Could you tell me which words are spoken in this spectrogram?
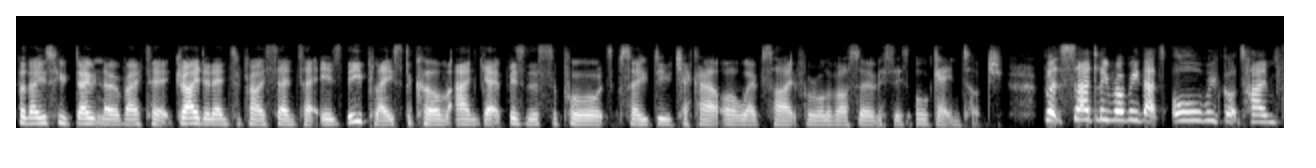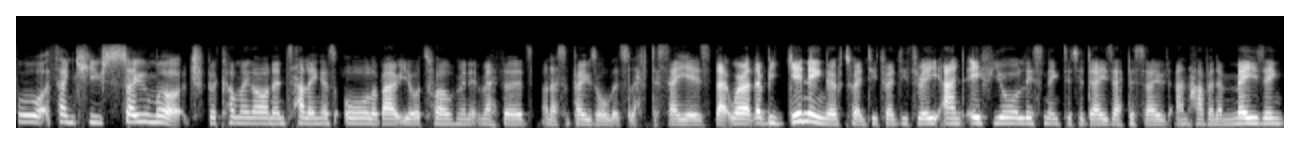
for those who don't know about it, Dryden Enterprise Centre is the place to come and get business support. So do check out our website for all of our services or get in touch. But sadly, Robbie, that's all we've got time for. Thank you so much for coming on and telling us all about your 12 minute method. And I suppose all that's left to say is that we're at the beginning of 2023. And if you're listening to today's episode and have an amazing,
